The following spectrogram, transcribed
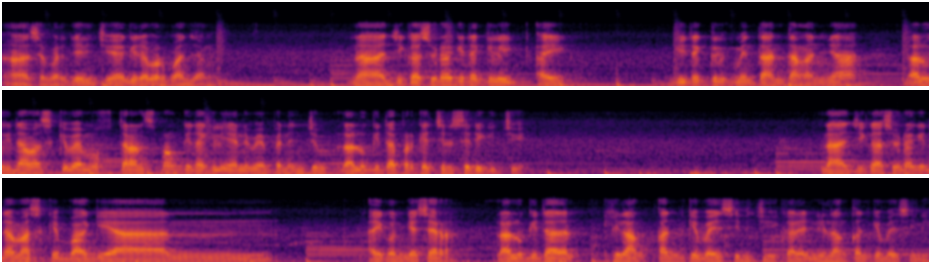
nah seperti ini cuy ya kita perpanjang. Nah jika sudah kita klik ay, kita klik mentahan tangannya lalu kita masuk ke move transform kita klik yang di lalu kita perkecil sedikit cuy nah jika sudah kita masuk ke bagian icon geser lalu kita hilangkan ke bagian sini cuy kalian hilangkan ke bagian sini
